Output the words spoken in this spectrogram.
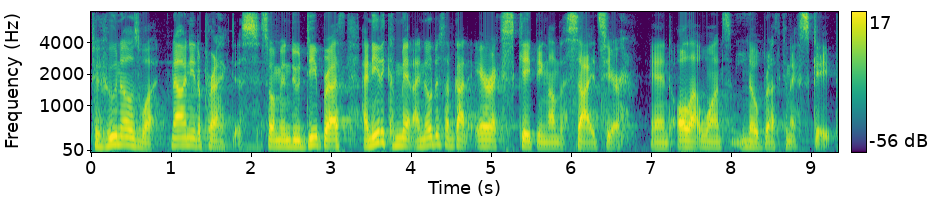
to who knows what. Now I need to practice. So I'm gonna do deep breath. I need to commit. I notice I've got air escaping on the sides here. And all at once, no breath can escape.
